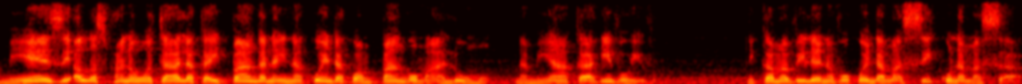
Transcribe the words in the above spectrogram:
Miezi Allah subhanahu wa ta'ala kaipanga na inakwenda kwa mpango maalumu, na miaka hivyo hivyo, ni kama vile inavyokwenda masiku na masaa.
